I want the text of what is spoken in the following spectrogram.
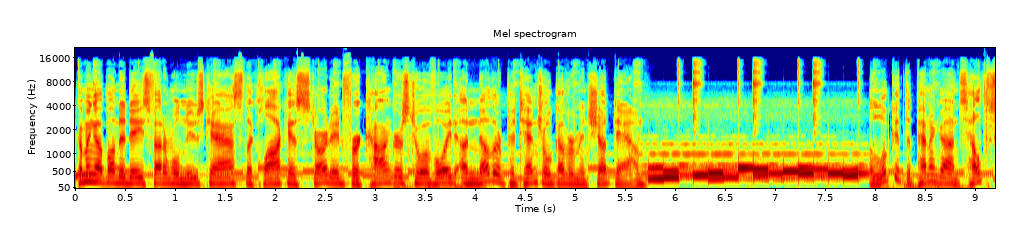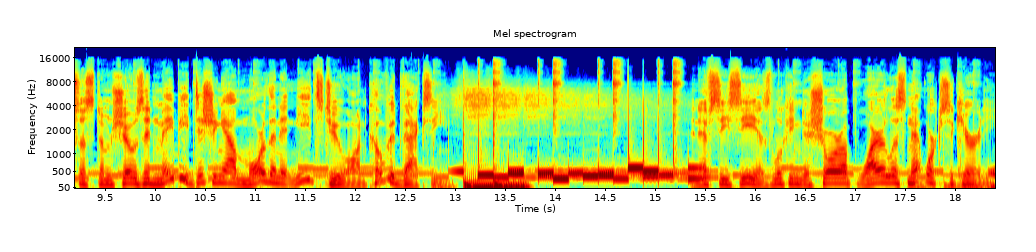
Coming up on today's federal newscast, the clock has started for Congress to avoid another potential government shutdown. A look at the Pentagon's health system shows it may be dishing out more than it needs to on COVID vaccines. And FCC is looking to shore up wireless network security.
